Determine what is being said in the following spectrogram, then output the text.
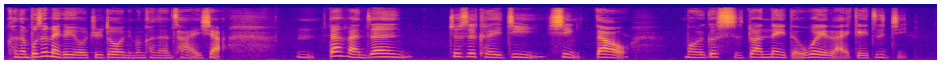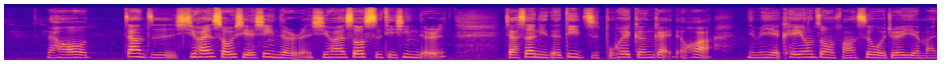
可能不是每个邮局都有，你们可能查一下，嗯，但反正就是可以寄信到某一个时段内的未来给自己，然后。这样子，喜欢手写信的人，喜欢收实体信的人，假设你的地址不会更改的话，你们也可以用这种方式，我觉得也蛮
